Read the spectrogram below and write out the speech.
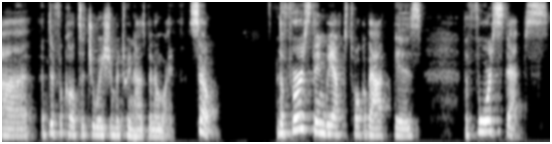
uh, a difficult situation between husband and wife. So, the first thing we have to talk about is the four steps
